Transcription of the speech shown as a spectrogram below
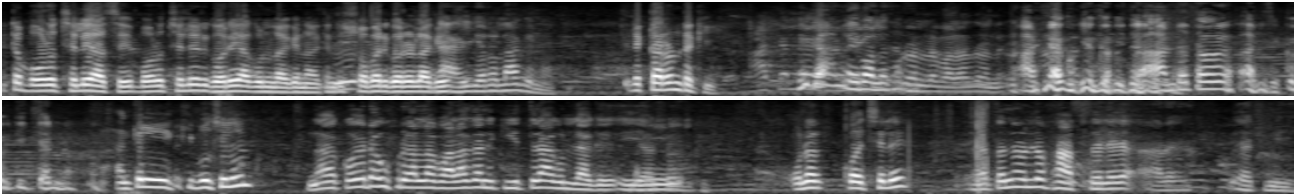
একটা বড় ছেলে আছে বড় ছেলের ঘরে আগুন লাগে না কিন্তু সবার ঘরে লাগে। না এই ঘরে লাগে না। এটা কারণটা কি? এটা আল্লাহ ভালো আন্ডা কই কবিতা আন্ডা তো কই না। আঙ্কেল কি বলছিলেন? না কয়টা উপরে আল্লাহ ভালো জানে কি তোর আগুন লাগে এই আর কি। ওনার কয় ছেলে? এতনে হলো পাঁচ ছেলে আর এক মেয়ে।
